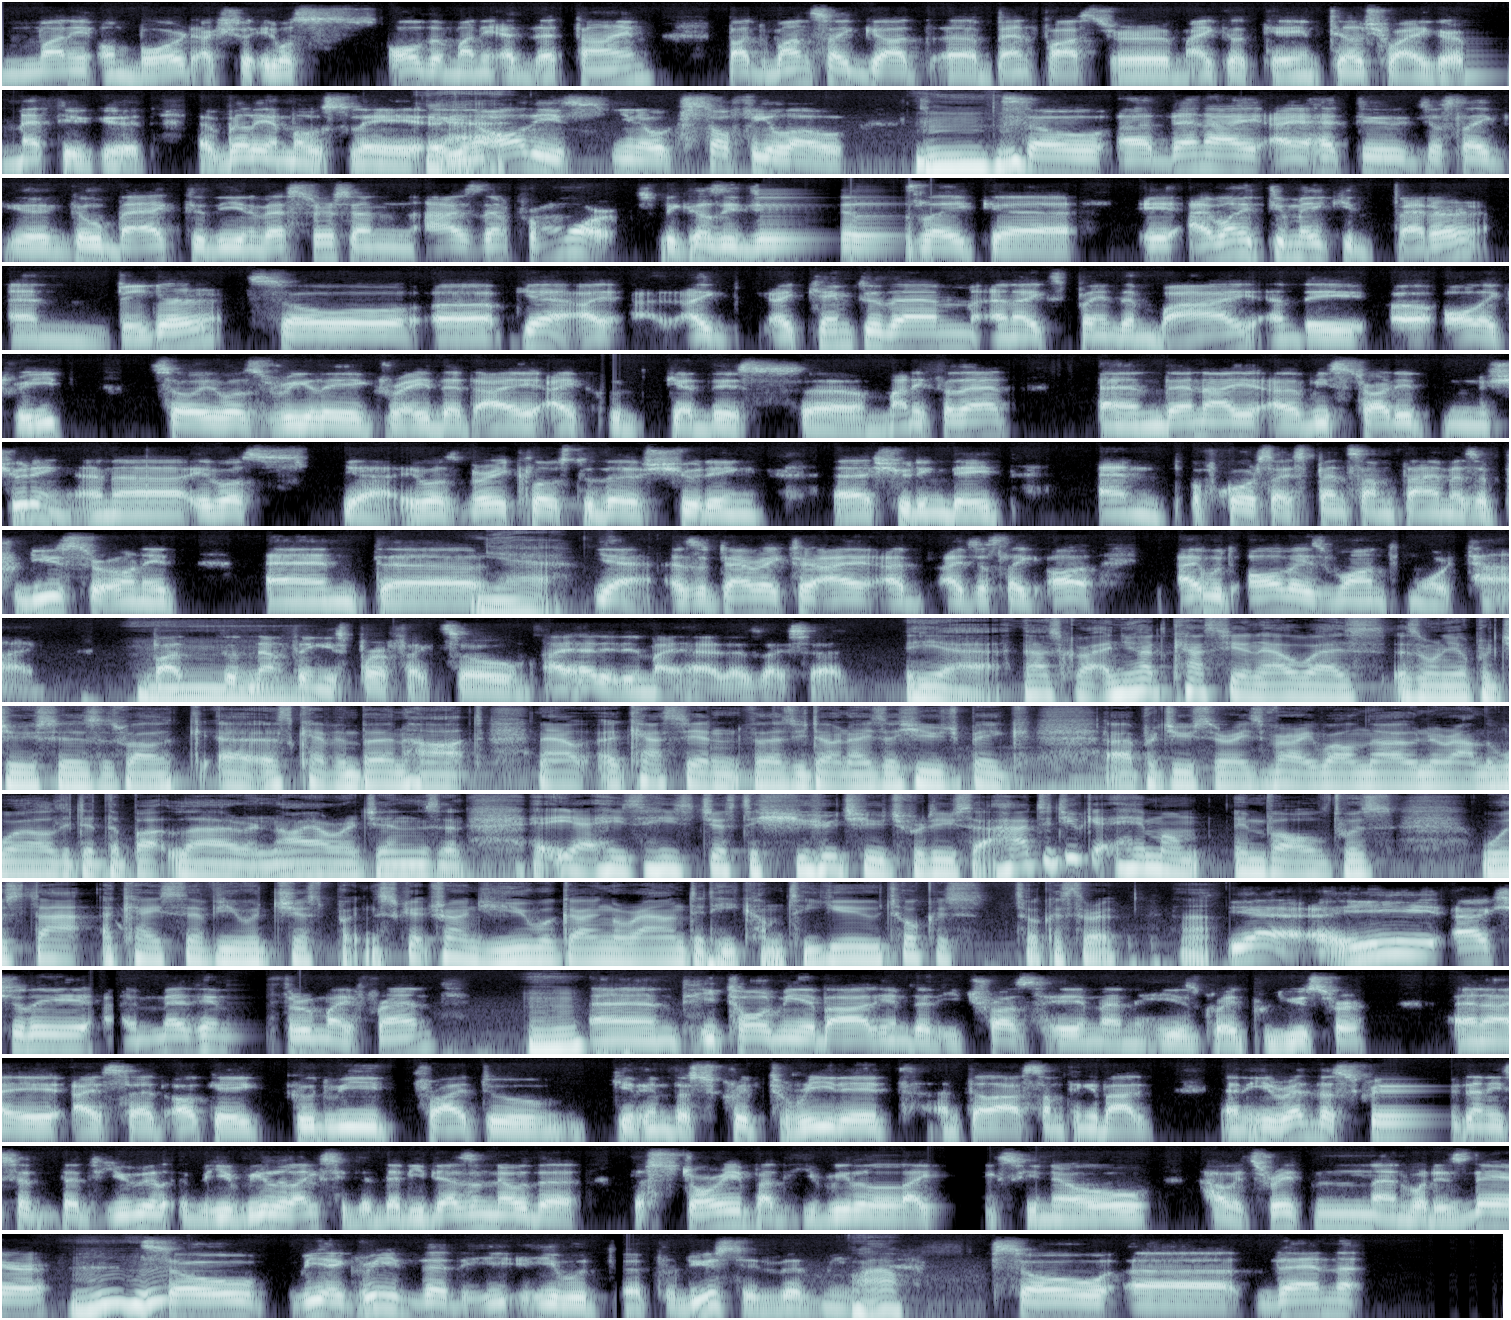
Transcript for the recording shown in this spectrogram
money on board. Actually, it was all the money at that time. But once I got uh, Ben Foster, Michael Caine, Til Schweiger, Matthew Goode, uh, William Moseley, yeah. you know, all these, you know, Sophie Lowe. Mm-hmm. So uh, then I, I had to just like uh, go back to the investors and ask them for more because it just like uh, it, I wanted to make it better and bigger. So uh, yeah, I, I I came to them and I explained them why, and they all agreed so it was really great that I, I could get this uh, money for that. And then I uh, we started shooting, and uh, it was yeah, it was very close to the shooting uh, shooting date. And of course, I spent some time as a producer on it, and uh, yeah, yeah, as a director, I I, I just like oh, I would always want more time, but mm. nothing is perfect. So I had it in my head, as I said. Yeah, that's great. And you had Cassian Elwes as one of your producers as well uh, as Kevin Bernhardt. Now, uh, Cassian, for those who don't know, he's a huge, big uh, producer. He's very well known around the world. He did The Butler and I Origins, and yeah, he's he's just a huge, huge producer. How did you get him on involved? Was was that a case of you were just putting the script around? You were going around. Did he come to you? Talk us talk us through. That. Yeah, he actually I met him through my friend Mm-hmm. And he told me about him that he trusts him and he's a great producer. And I, I said, okay, could we try to give him the script to read it and tell us something about it? And he read the script and he said that he will, he really likes it, that he doesn't know the, the story, but he really likes, you know, how it's written and what is there. Mm-hmm. So we agreed that he, he would uh, produce it with me. Wow. So uh, then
